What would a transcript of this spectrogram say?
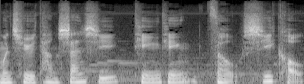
我们去一趟山西，听一听《走西口》。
